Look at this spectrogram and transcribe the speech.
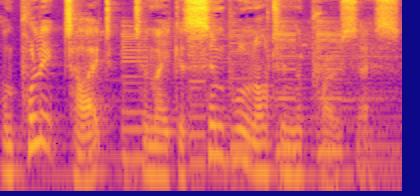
and pull it tight to make a simple knot in the process.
